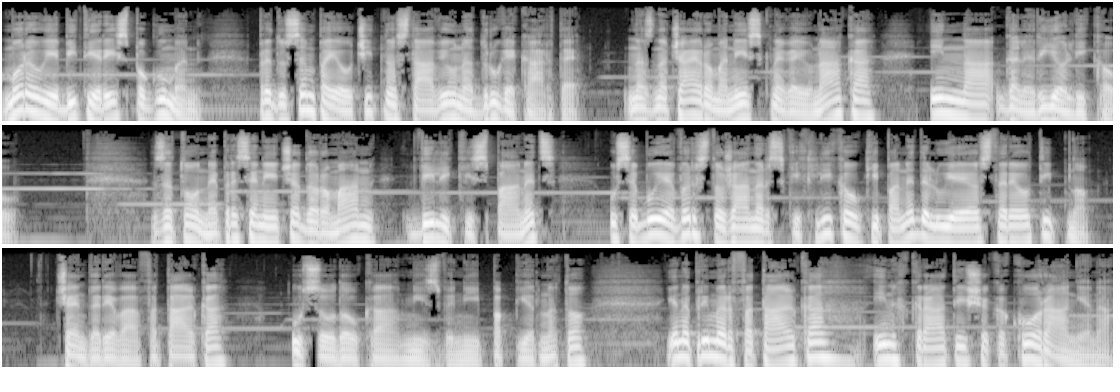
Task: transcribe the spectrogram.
Moral je biti res pogumen, predvsem pa je očitno stavil na druge karte, na značaj romanesknega junaka in na galerijo likov. Zato ne preseneča, da roman Veliki spanec vsebuje vrsto žanrskih likov, ki pa ne delujejo stereotipno. Čendlerjeva fatalka, usodovka mi zveni papirnato, je naprimer fatalka in hkrati še kako ranjena.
